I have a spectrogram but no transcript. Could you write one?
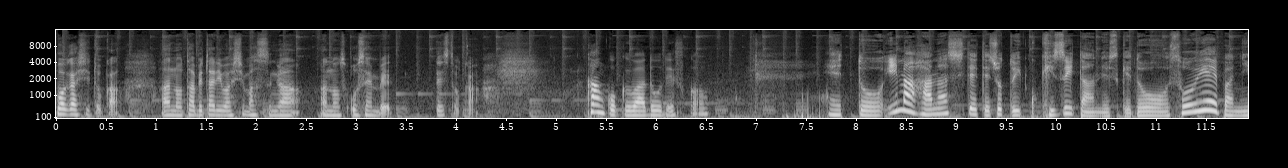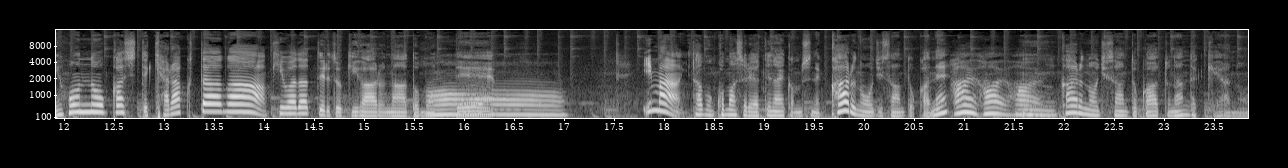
和菓子とかあの食べたりはしますがあのおせんべいですとか。韓国はどうですか？えっと、今話しててちょっと一個気づいたんですけどそういえば日本のお菓子ってキャラクターが際立ってる時があるなと思ってあ今多分コマーシャルやってないかもしれない。カールのおじさんとかね、ーはいはいはい、うん、カールのおじさんとかあとなんだっけあの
